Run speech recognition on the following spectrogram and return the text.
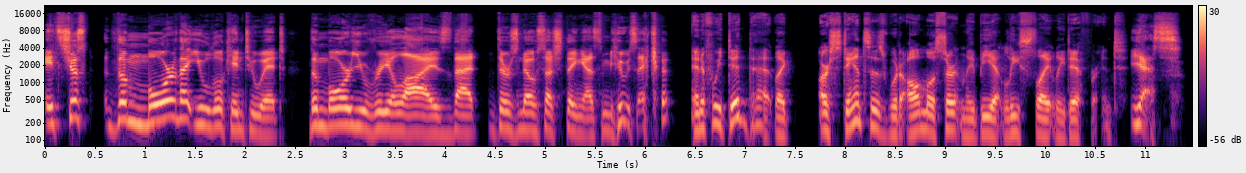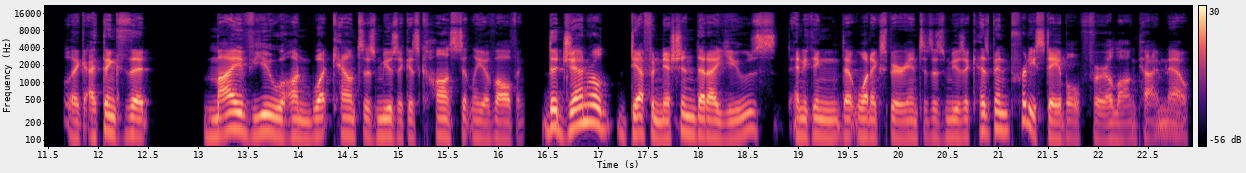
it's just the more that you look into it, the more you realize that there's no such thing as music. And if we did that, like our stances would almost certainly be at least slightly different. yes. Like I think that my view on what counts as music is constantly evolving. The general definition that I use, anything that one experiences as music, has been pretty stable for a long time now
